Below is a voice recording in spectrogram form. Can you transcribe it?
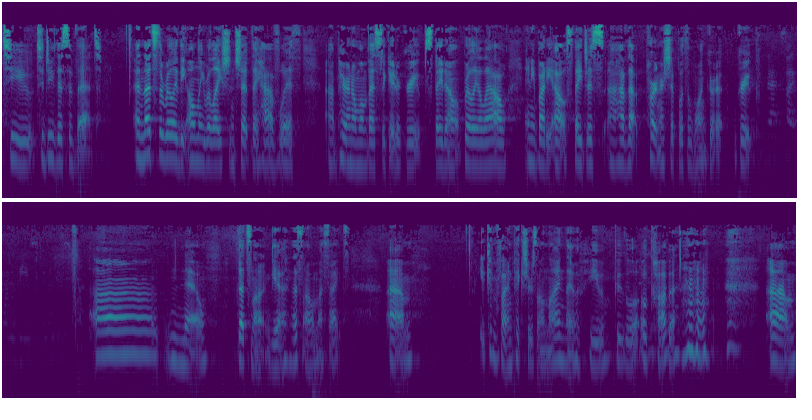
to to do this event and that's the, really the only relationship they have with uh, paranormal investigator groups. They don't really allow anybody else. They just uh, have that partnership with the one gr- group. Uh, no, that's not. Yeah, that's not on my sites. Um, you can find pictures online though if you Google Okaba. um,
